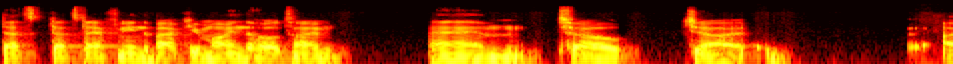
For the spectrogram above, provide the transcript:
that's that's definitely in the back of your mind the whole time. Um, so you know, I,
